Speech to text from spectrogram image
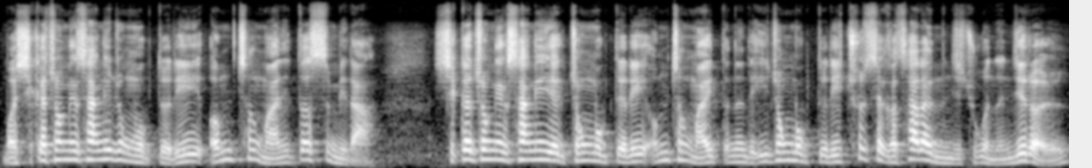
뭐 시가총액 상위 종목들이 엄청 많이 떴습니다. 시가총액 상위 종목들이 엄청 많이 떴는데 이 종목들이 추세가 살았는지 죽었는지를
